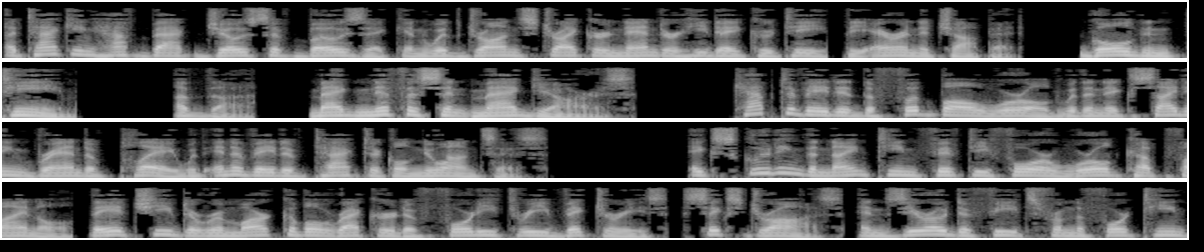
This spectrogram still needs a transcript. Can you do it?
attacking halfback Joseph Bozsik and withdrawn striker Nándor Hidegkuti, the Aranycsapat golden team of the magnificent Magyars captivated the football world with an exciting brand of play with innovative tactical nuances. Excluding the 1954 World Cup final, they achieved a remarkable record of 43 victories, 6 draws, and 0 defeats from 14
